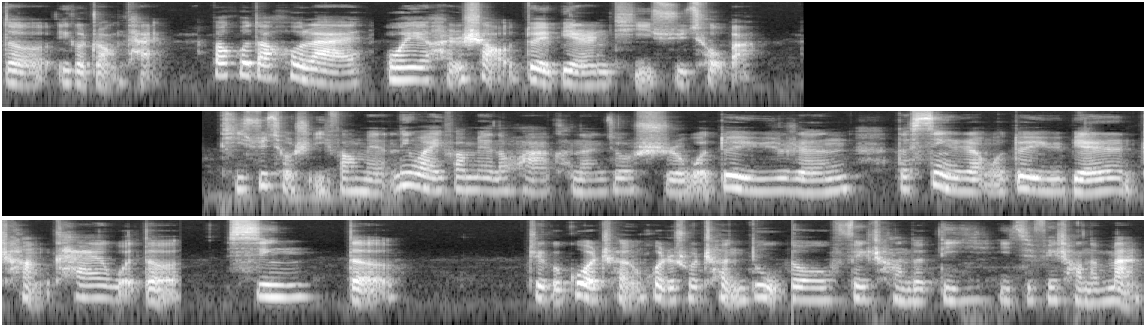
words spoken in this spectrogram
的一个状态。包括到后来，我也很少对别人提需求吧。提需求是一方面，另外一方面的话，可能就是我对于人的信任，我对于别人敞开我的心的这个过程或者说程度都非常的低，以及非常的慢。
